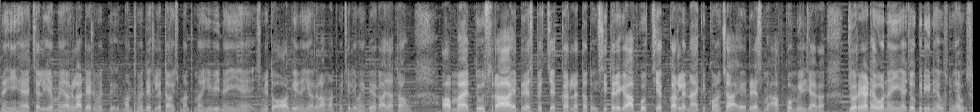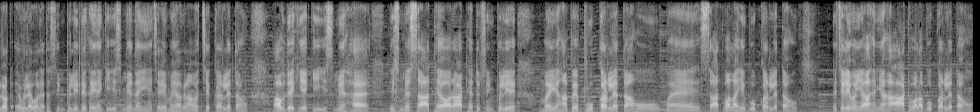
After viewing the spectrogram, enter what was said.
नहीं है, चलिए मैं अगला डेट में मंथ में देख लेता हूँ, इस मंथ में ही भी नहीं है, इसमें तो और भी नहीं, अगला मंथ में चलिए मैं बैक आ जाता हूँ। अब मैं दूसरा एड्रेस पर चेक कर लेता हूँ तो इसी तरीके आपको चेक कर लेना है कि कौन सा एड्रेस में आपको मिल जाएगा। जो रेड है वो नहीं है, जो ग्रीन है उसमें स्लॉट अवेलेबल है तो सिंपली देख रहे हैं कि इसमें नहीं है, चलिए मैं अगला में चेक कर लेता हूँ। अब देखिए कि इसमें है, इसमें सात है और आठ है तो सिंपली मैं यहाँ पे बुक कर लेता हूँ। मैं सात वाला ही बुक कर लेता हूँ। चलिए मैं यहाँ यहाँ आठ वाला बुक कर लेता हूँ।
